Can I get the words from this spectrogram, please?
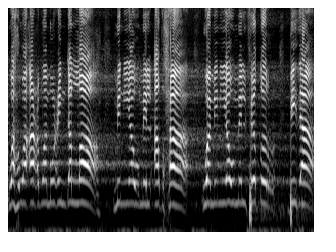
وهو أعظم عند الله من يوم الأضحى ومن يوم الفطر. بذا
